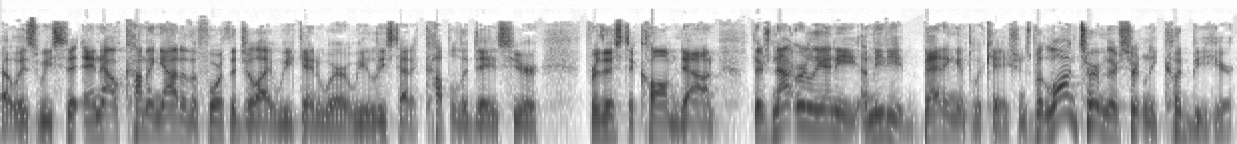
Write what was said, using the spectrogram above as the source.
uh, as we sit, and now coming out of the Fourth of July weekend, where we at least had a couple of days here for this to calm down. There's not really any immediate betting implications, but long term there certainly could be here.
